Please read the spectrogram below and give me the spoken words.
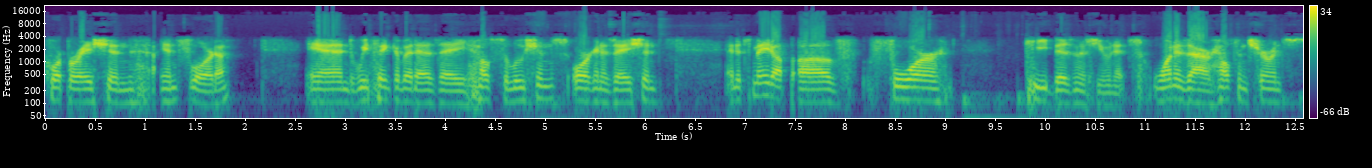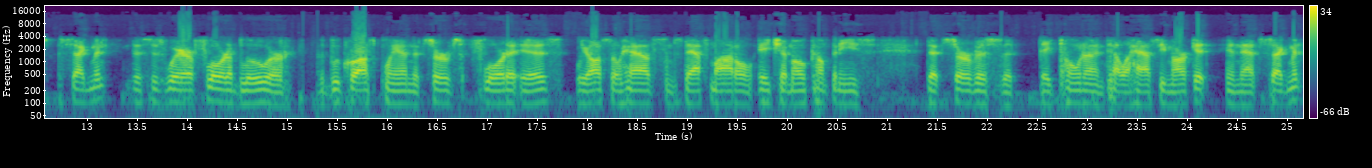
corporation in Florida, and we think of it as a health solutions organization, and it's made up of four key business units. One is our health insurance segment. This is where Florida Blue or the Blue Cross plan that serves Florida is. We also have some staff model HMO companies that service the Daytona and Tallahassee market in that segment.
